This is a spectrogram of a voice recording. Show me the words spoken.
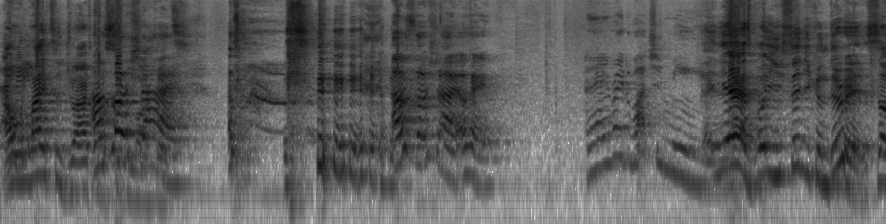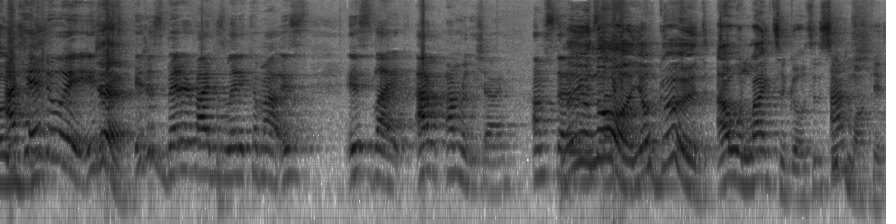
I would like to drive to I'm the so supermarket. shy. I'm so shy. Okay. Everybody watching me. Yes, but you said you can do it, so I can't do it. It's, Yeah. just, it's just better if I just let it come out. It's it's like I'm, I'm really shy. I'm No, you're not. You're good. I would like to go to the I'm- supermarket.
